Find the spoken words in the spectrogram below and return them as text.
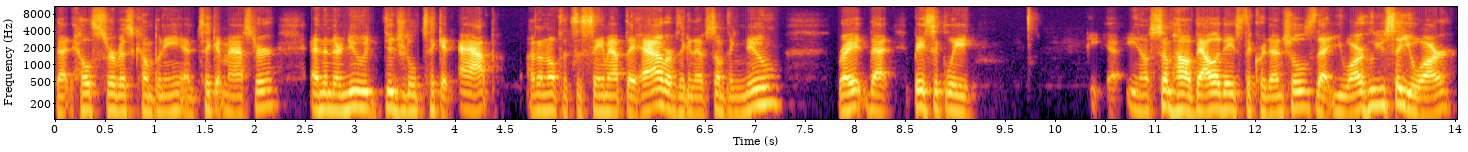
that health service company and ticketmaster and then their new digital ticket app. I don't know if that's the same app they have or if they're going to have something new right? That basically you know somehow validates the credentials that you are who you say you are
